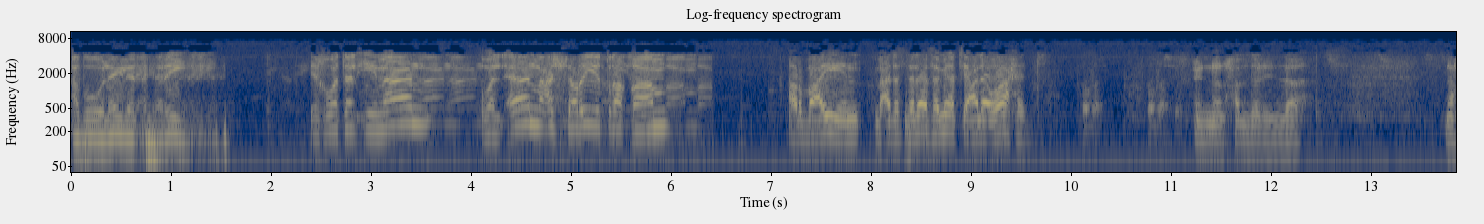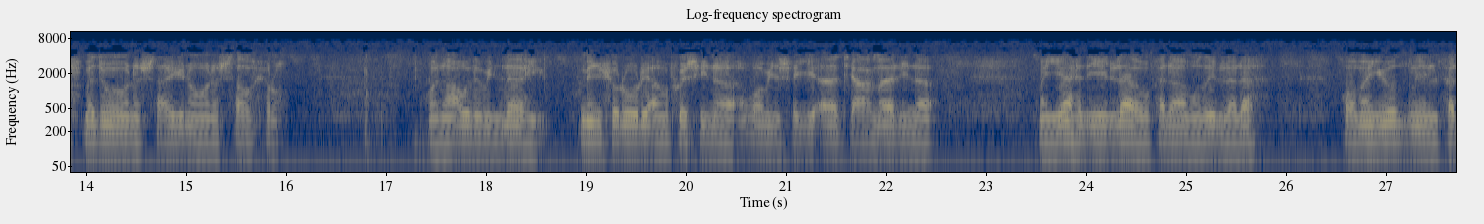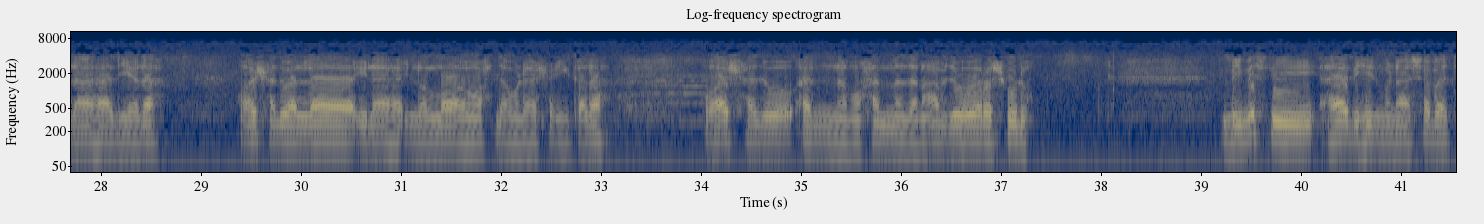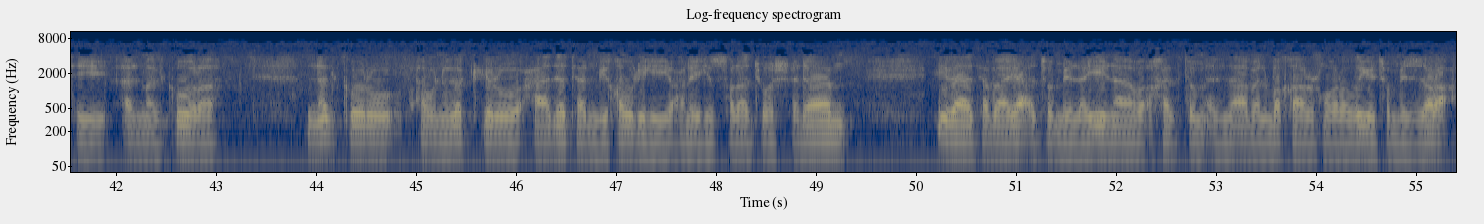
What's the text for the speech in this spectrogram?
أبو ليلى الأثري. إخوة الإيمان والآن مع الشريط رقم أربعين بعد ثلاثمائة على واحد. إن الحمد لله نحمده ونستعينه ونستغفره ونعوذ بالله من شرور أنفسنا ومن سيئات أعمالنا. من يهدي الله فلا مضل له ومن يضلل فلا هادي له. وأشهد أن لا إله إلا الله وحده لا شريك له وأشهد أن محمدا عبده ورسوله. بمثل هذه المناسبة المذكورة نذكر أو نذكر عادة بقوله عليه الصلاة والسلام إذا تبايعتم بالعينه وأخذتم أذناب البقر ورضيتم بالزرع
